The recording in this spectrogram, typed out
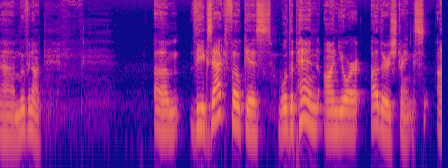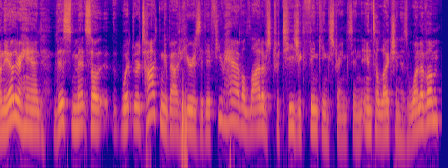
uh, moving on. Um, the exact focus will depend on your other strengths. On the other hand, this meant so what we're talking about here is that if you have a lot of strategic thinking strengths, and intellection is one of them,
